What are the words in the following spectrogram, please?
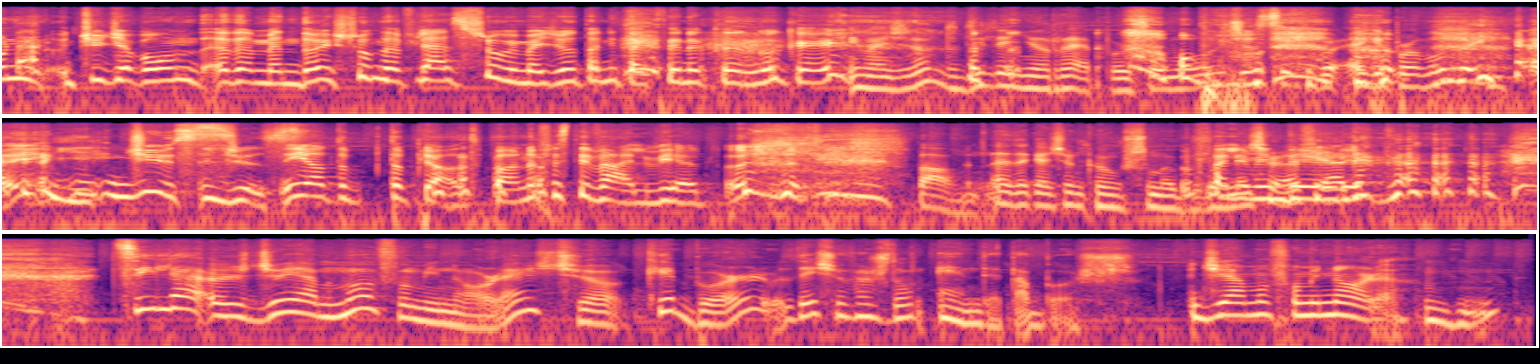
unë qyqja po unë edhe mendoj shumë dhe flas shumë, imagjino tani ta kthej në këngë, okay. Imagjino do dilte një rap për shkakun, po, që sikur e ke provuar ndonjë gjys, gjys. Jo të të plotë, po në festival vjet. po, edhe ka qenë këngë shumë e bukur. Faleminderit. Cila është gjëja më fëminore që ke bër dhe që vazhdon ende ta bësh? Gjëja më fëminore. Mhm. Mm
